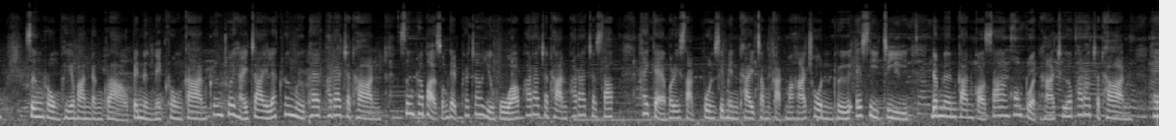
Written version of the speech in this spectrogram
2 ซึ่งโรงพยาบาลดังกล่าวเป็นหนึ่งในโครงการเครื่องช่วยหายใจและเครื่องมือแพทย์พระราชทาน ซึ่งพระบาทสมเด็จพระเจ้าอยู่หัว พระราชทานพระราชทรัพย์ ให้แก่บริษัทปูนซีเมนต์ไทยจำกัดมหาชน หรือ SCG ดำเนินการก่อสร้างห้องตรวจหาเชื้อพระราชทาน ให้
